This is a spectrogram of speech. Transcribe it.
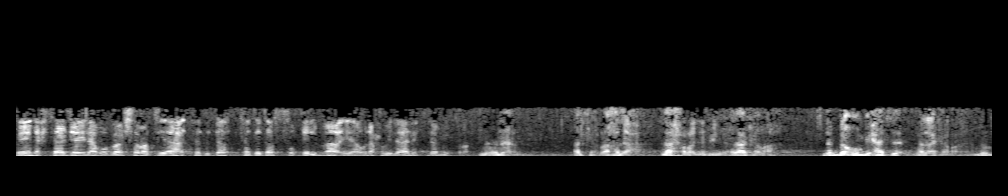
فإن احتاج إلى مباشرتها كتدفق الماء أو نحو ذلك لم يكره. نعم. الكراهة لا لا حرج فيها لا كراهة. نبههم بحث فلا كراهة. نعم.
